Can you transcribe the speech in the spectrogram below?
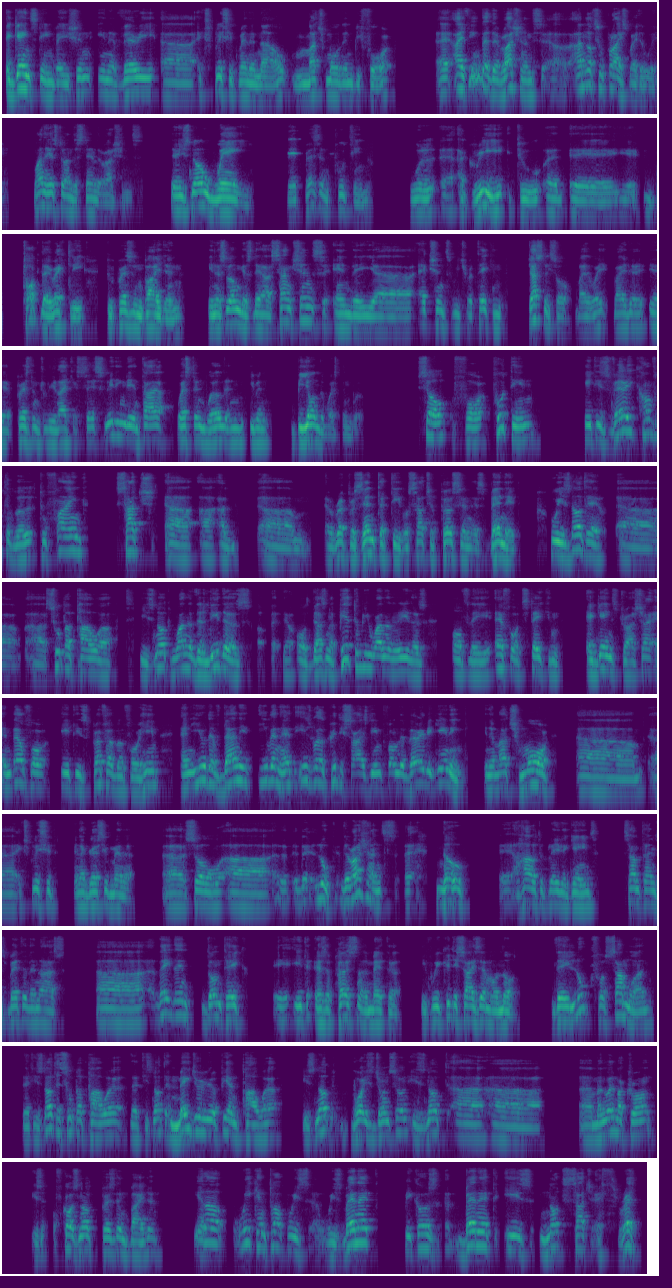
against the invasion in a very uh, explicit manner now, much more than before. Uh, I think that the Russians, uh, I'm not surprised by the way, one has to understand the Russians. There is no way that President Putin will agree to talk directly to President Biden in as long as there are sanctions and the uh, actions which were taken justly so, by the way, by the uh, President of the United States, leading the entire Western world and even beyond the Western world. So for Putin, it is very comfortable to find such uh, a, um, a, representative or such a person as Bennett who is not a, uh, a superpower, is not one of the leaders, uh, or doesn't appear to be one of the leaders of the efforts taken against Russia, and therefore it is preferable for him. And he would have done it even had Israel criticized him from the very beginning in a much more uh, uh, explicit and aggressive manner. Uh, so, uh, the, look, the Russians uh, know how to play the games, sometimes better than us. Uh, they then don't take it as a personal matter if we criticize them or not. They look for someone that is not a superpower, that is not a major European power, is not Boris Johnson, is not uh, uh, uh, Manuel Macron, is of course not President Biden. You know, we can talk with with Bennett, because Bennett is not such a threat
